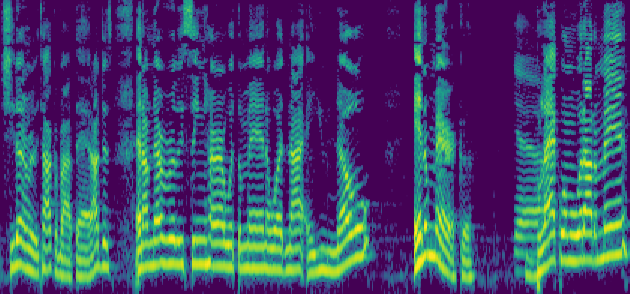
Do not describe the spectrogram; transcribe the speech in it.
she doesn't really talk about that. I just, and I've never really seen her with a man or whatnot. And you know, in America, yeah. black woman without a man,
